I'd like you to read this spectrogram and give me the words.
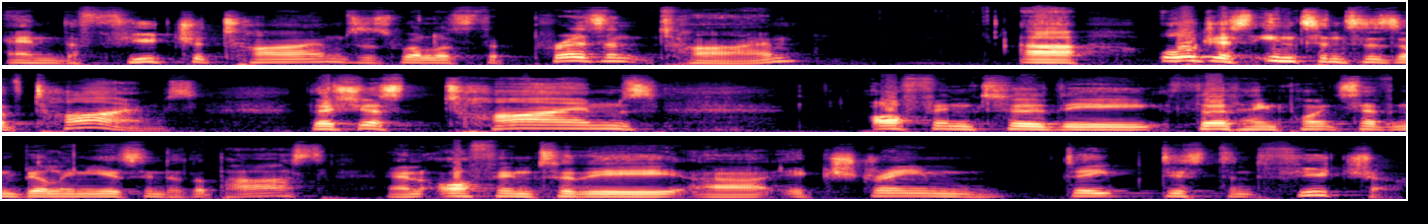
and the future times, as well as the present time, are all just instances of times. There's just times off into the 13.7 billion years into the past and off into the uh, extreme, deep, distant future.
